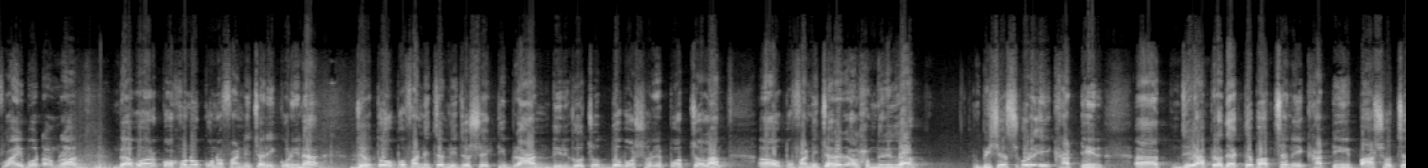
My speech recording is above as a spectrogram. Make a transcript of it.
ফ্লাইবোর্ড আমরা ব্যবহার কখনো কোনো ফার্নিচারই করি না। যেহেতু ওপো ফার্নিচার নিজস্ব একটি ব্র্যান্ড দীর্ঘ চোদ্দ বছরের পথ চলা ওপো ফার্নিচারের আলহামদুলিল্লাহ বিশেষ করে এই খাটটির যে আপনারা দেখতে পাচ্ছেন, এই খাটটি পাশ হচ্ছে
